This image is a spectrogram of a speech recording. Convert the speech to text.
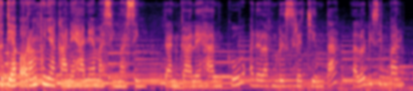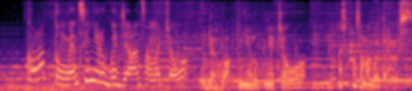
Setiap orang punya keanehannya masing-masing Dan keanehanku adalah nulis surat cinta lalu disimpan Kok lo tumben sih nyuruh gue jalan sama cowok? Udah waktunya lu punya cowok Masa mau sama gue terus?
